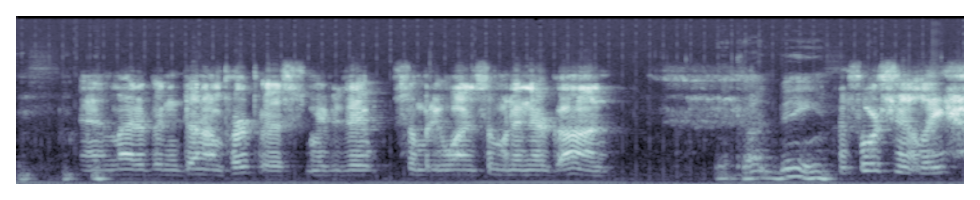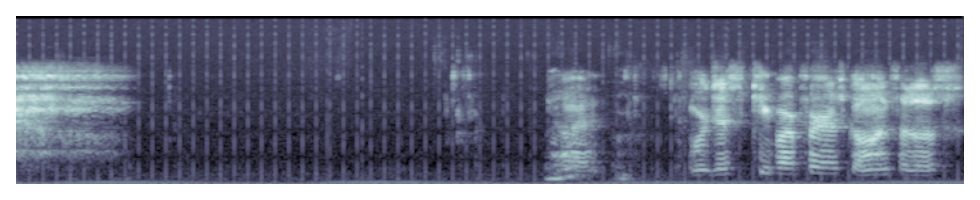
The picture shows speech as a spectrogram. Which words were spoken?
and it might have been done on purpose. Maybe they somebody wanted someone in there gone. It could be. Unfortunately, Well, but we'll just keep our prayers going for those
